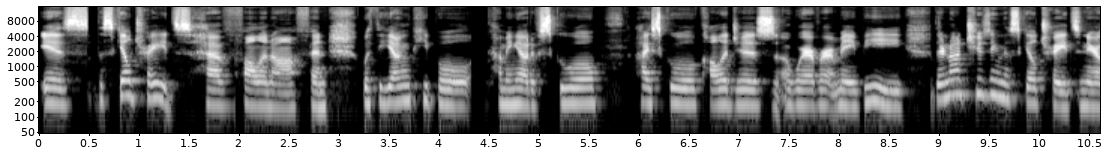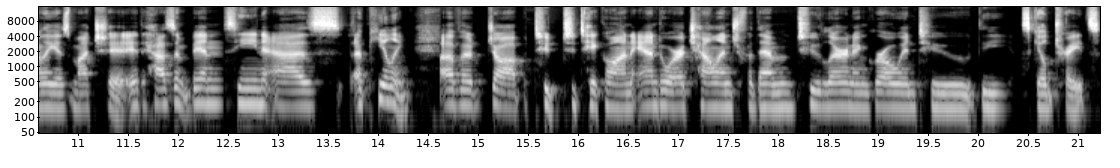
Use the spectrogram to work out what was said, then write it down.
is the skilled trades have fallen off. And with the young people coming out of school, high school, colleges, uh, wherever it may be, they're not choosing the skilled trades nearly as much. It, it hasn't been seen as appealing of a job to, to take on and or a challenge for them to learn and grow into the skilled trades.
